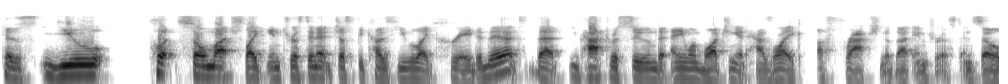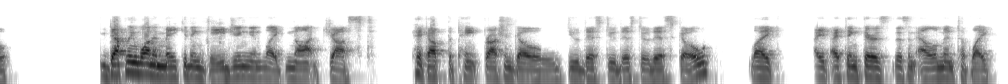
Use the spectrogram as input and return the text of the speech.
because you put so much like interest in it just because you like created it that you have to assume that anyone watching it has like a fraction of that interest and so you definitely want to make it engaging and like not just pick up the paintbrush and go do this do this do this go like I, I think there's there's an element of like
